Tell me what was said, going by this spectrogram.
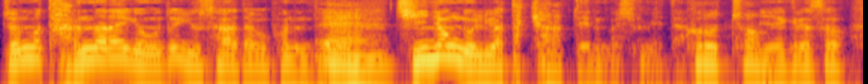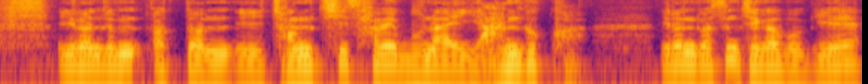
전뭐 다른 나라의 경우도 유사하다고 보는데 예. 진영 논리와 딱 결합되는 것입니다. 그렇죠. 예, 그래서 이런 좀 어떤 이 정치 사회 문화의 양극화 이런 것은 제가 보기에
